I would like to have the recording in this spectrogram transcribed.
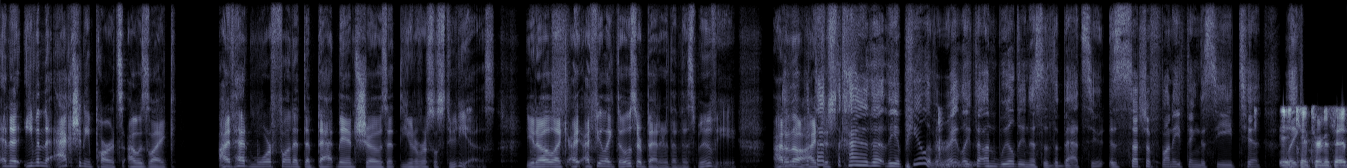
and uh, even the actiony parts, I was like, I've had more fun at the Batman shows at the Universal Studios. You know, like I, I feel like those are better than this movie. I don't mean, know. but I that's just the kind of the, the appeal of it, right? Like the unwieldiness of the bat suit is such a funny thing to see. Tim, he like- can't turn his head.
